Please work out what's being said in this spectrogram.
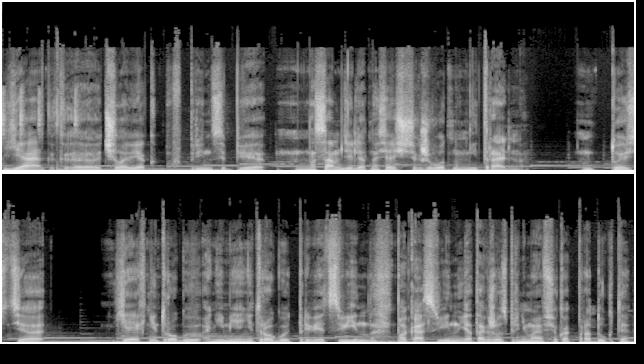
Я, как э, человек, в принципе, на самом деле относящийся к животным нейтрально. Ну, То есть э, я их не трогаю, они меня не трогают. Привет, свин. Пока свин. Я также воспринимаю все как продукты.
